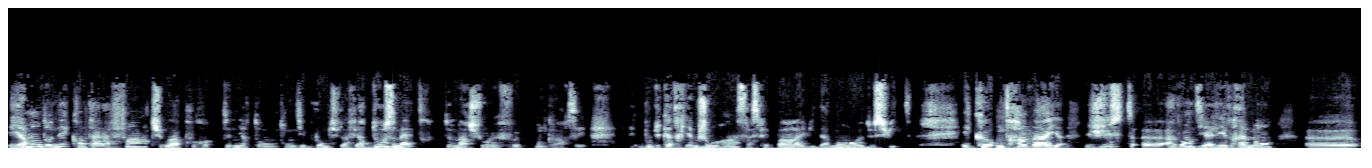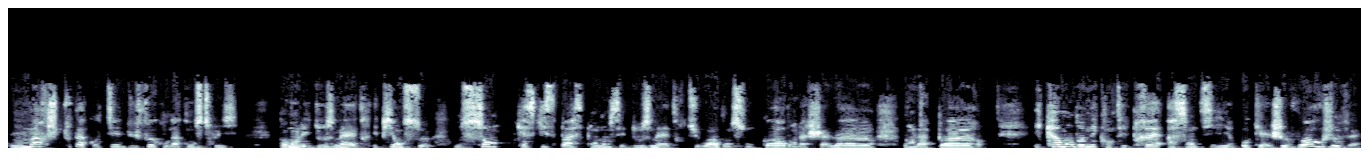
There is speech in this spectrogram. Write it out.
Et à un moment donné, quand à la fin, tu vois, pour obtenir ton, diplôme, tu dois faire 12 mètres de marche sur le feu. Donc, alors c'est au bout du quatrième jour, hein, ça se fait pas évidemment euh, de suite, et qu'on travaille juste euh, avant d'y aller vraiment, euh, on marche tout à côté du feu qu'on a construit pendant les 12 mètres, et puis on se, on sent qu'est-ce qui se passe pendant ces 12 mètres, tu vois, dans son corps, dans la chaleur, dans la peur, et qu'à un moment donné, quand tu es prêt à sentir, ok, je vois où je vais,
